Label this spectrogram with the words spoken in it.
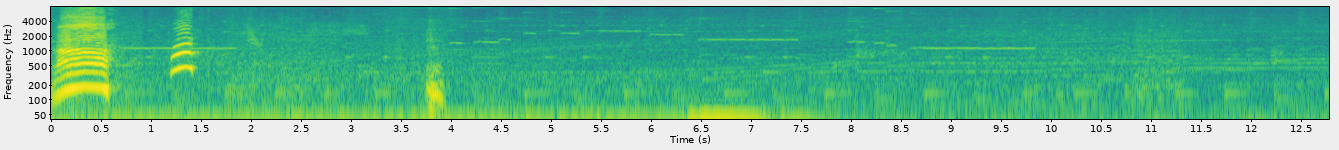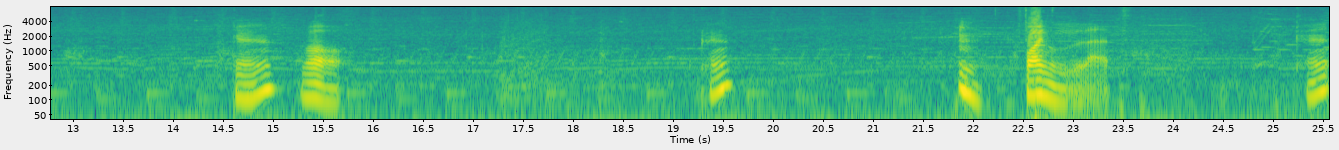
Oh, okay. Wow. Okay. Hmm. Final lap. Okay.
